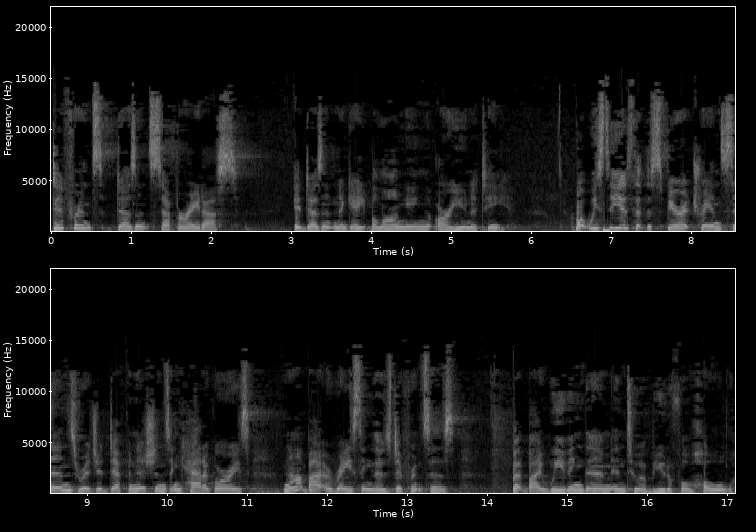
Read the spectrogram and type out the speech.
difference doesn't separate us. It doesn't negate belonging or unity. What we see is that the Spirit transcends rigid definitions and categories, not by erasing those differences, but by weaving them into a beautiful whole.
